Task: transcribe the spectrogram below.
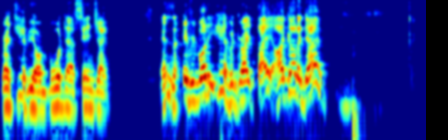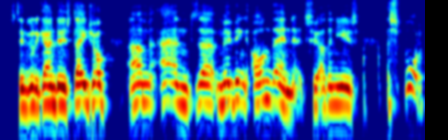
Great to have you on board, uh, Sanjay. And everybody, have a great day. I got to go. Steve's going to go and do his day job. Um, and uh, moving on then to other news, a sport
